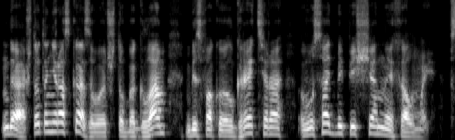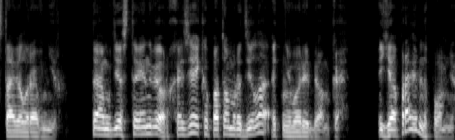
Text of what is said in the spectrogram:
Да, что-то не рассказывают, чтобы Глам беспокоил Греттера в усадьбе «Песчаные холмы», вставил Равнир. Там, где Стейнвер, хозяйка потом родила от него ребенка. Я правильно помню?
